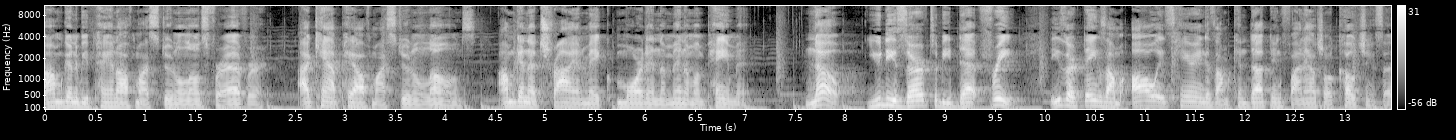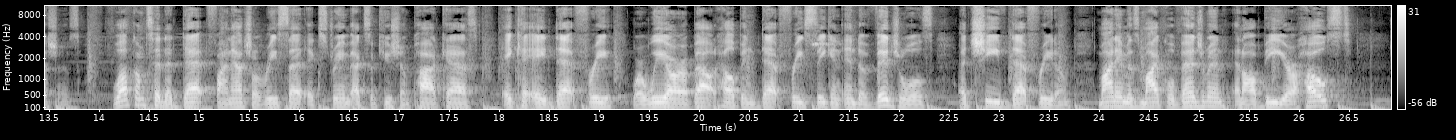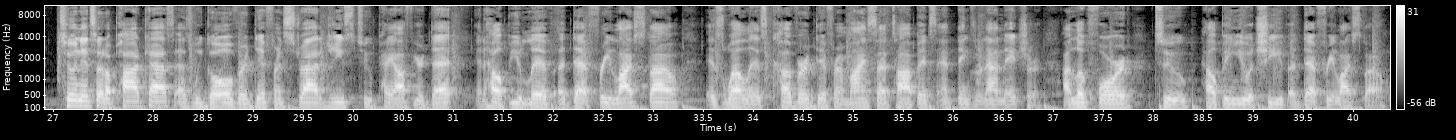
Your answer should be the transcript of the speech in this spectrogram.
I'm going to be paying off my student loans forever. I can't pay off my student loans. I'm going to try and make more than the minimum payment. No, you deserve to be debt free. These are things I'm always hearing as I'm conducting financial coaching sessions. Welcome to the Debt Financial Reset Extreme Execution Podcast, aka Debt Free, where we are about helping debt free seeking individuals achieve debt freedom. My name is Michael Benjamin, and I'll be your host. Tune into the podcast as we go over different strategies to pay off your debt and help you live a debt free lifestyle, as well as cover different mindset topics and things of that nature. I look forward to helping you achieve a debt free lifestyle.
